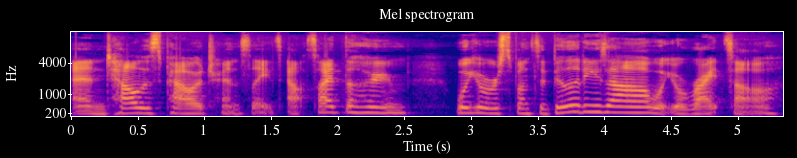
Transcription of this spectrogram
and how this power translates outside the home, what your responsibilities are, what your rights are.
